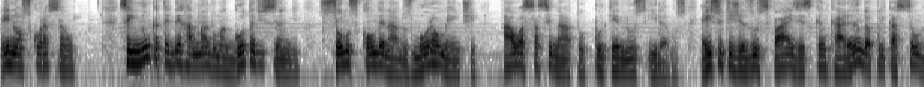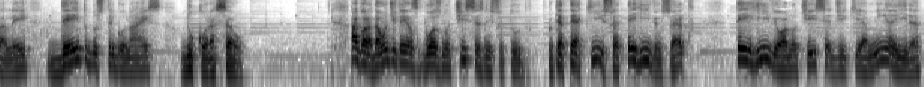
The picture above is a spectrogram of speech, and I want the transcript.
em nosso coração. Sem nunca ter derramado uma gota de sangue, somos condenados moralmente ao assassinato porque nos iramos. É isso que Jesus faz, escancarando a aplicação da lei dentro dos tribunais do coração. Agora, da onde vêm as boas notícias nisso tudo? Porque até aqui isso é terrível, certo? Terrível a notícia de que a minha ira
